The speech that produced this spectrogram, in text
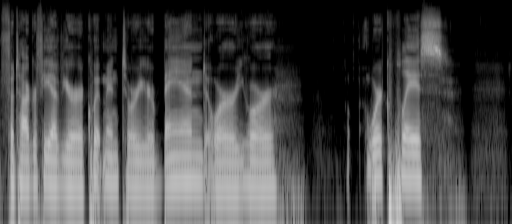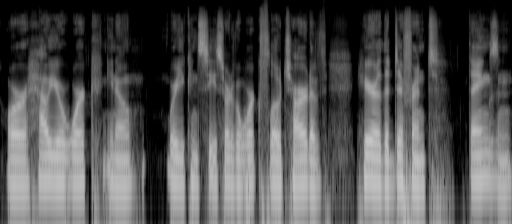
photography of your equipment or your band or your workplace or how your work, you know, where you can see sort of a workflow chart of here are the different things and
